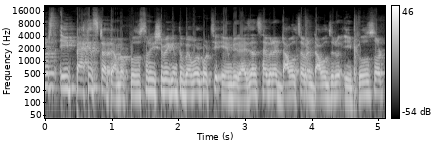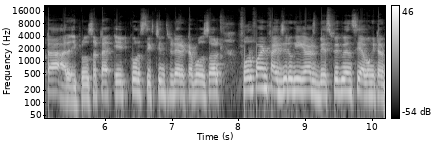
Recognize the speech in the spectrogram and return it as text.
ফার্স্ট এই প্যাকেজটাতে আমরা প্রসেসর হিসেবে কিন্তু ব্যবহার করছি এমডি রাইজেন সেভেনের ডাবল সেভেন ডাবল জিরো এই প্রসেসরটা আর এই প্রসেসরটা এইট কোর সিক্সটিন থ্রিডের একটা processor four point five zero gigahertz base frequency এবং এটার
